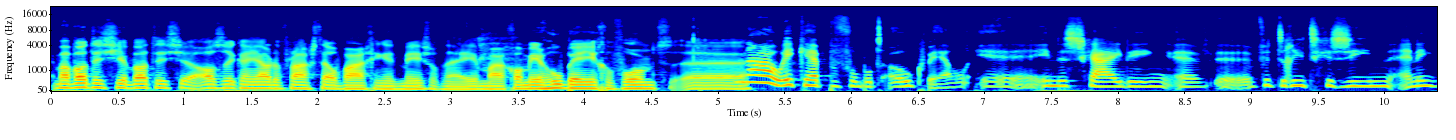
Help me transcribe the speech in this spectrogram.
Maar wat is je, wat is je, als ik aan jou de vraag stel, waar ging het mis of nee, maar gewoon meer, hoe ben je gevormd? eh, Nou, ik heb bijvoorbeeld ook wel eh, in de scheiding verdriet gezien. En ik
